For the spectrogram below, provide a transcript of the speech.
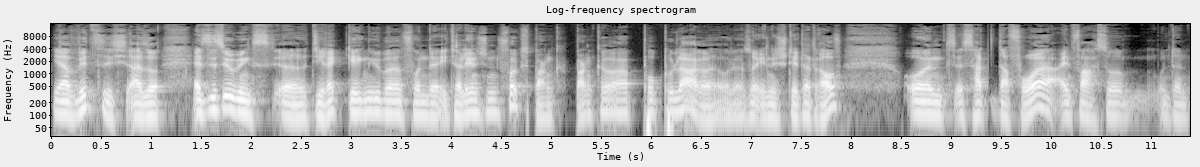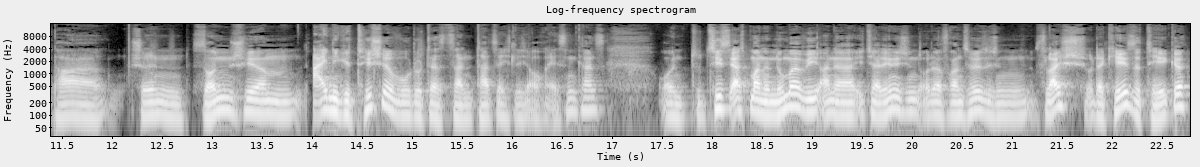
Ja, witzig. Also es ist übrigens äh, direkt gegenüber von der italienischen Volksbank, Banca Popolare oder so ähnlich steht da drauf. Und es hat davor einfach so unter ein paar schönen Sonnenschirmen einige Tische, wo du das dann tatsächlich auch essen kannst. Und du ziehst erstmal eine Nummer wie an der italienischen oder französischen Fleisch- oder Käsetheke.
